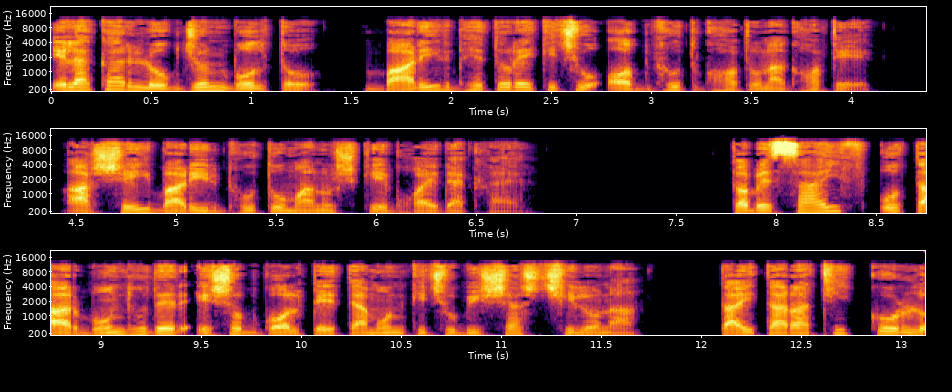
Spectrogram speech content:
এলাকার লোকজন বলত, বাড়ির ভেতরে কিছু অদ্ভুত ঘটনা ঘটে, আর সেই বাড়ির ভূত মানুষকে ভয় দেখায়। তবে সাইফ ও তার বন্ধুদের এসব গল্পে তেমন কিছু বিশ্বাস ছিল না, তাই তারা ঠিক করল,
